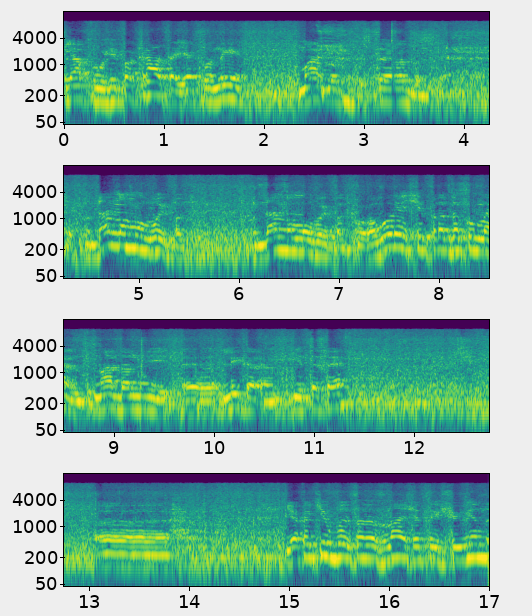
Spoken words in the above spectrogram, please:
клятву Гіппократа, як вони мають це робити. У даному випадку, в даному випадку, говорячи про документ, наданий е, лікарем ІТТ, Е, Я хотів би зазначити, що він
